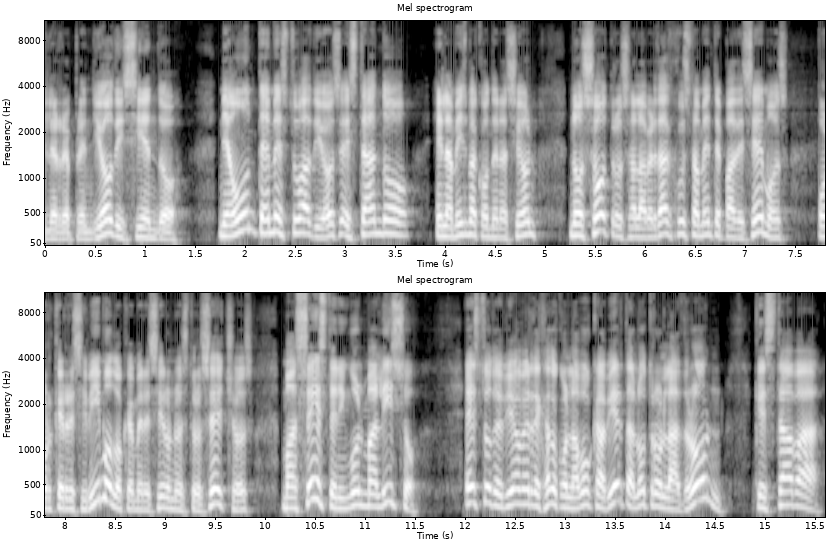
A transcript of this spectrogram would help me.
le reprendió diciendo, ¿Ni aún temes tú a Dios estando en la misma condenación? Nosotros, a la verdad, justamente padecemos, porque recibimos lo que merecieron nuestros hechos, mas este ningún mal hizo. Esto debió haber dejado con la boca abierta al otro ladrón que estaba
